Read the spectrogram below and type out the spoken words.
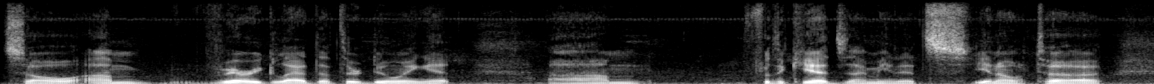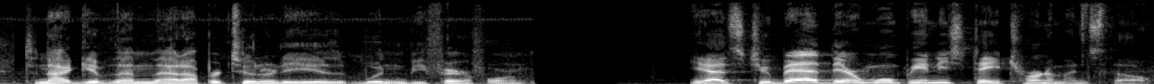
So I'm very glad that they're doing it um, for the kids. I mean, it's you know to to not give them that opportunity it wouldn't be fair for them. Yeah, it's too bad there won't be any state tournaments though.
